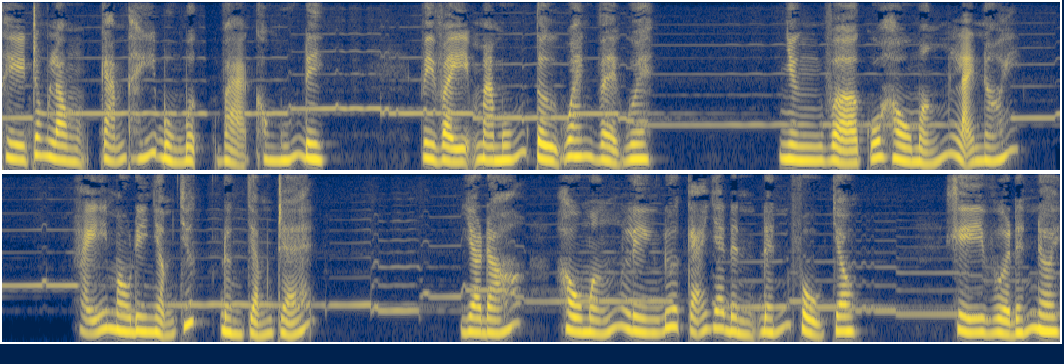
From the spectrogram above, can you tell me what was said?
thì trong lòng cảm thấy buồn bực và không muốn đi. Vì vậy mà muốn từ quan về quê. Nhưng vợ của hầu mẫn lại nói, hãy mau đi nhậm chức, đừng chậm trễ. Do đó, hầu mẫn liền đưa cả gia đình đến phù châu. Khi vừa đến nơi,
